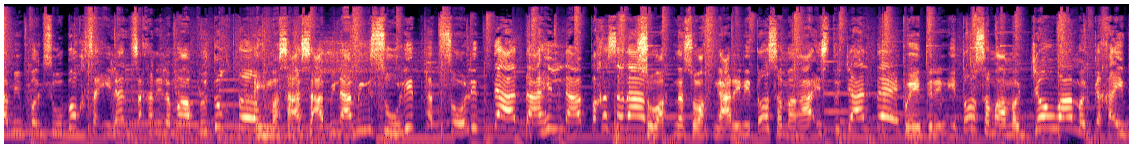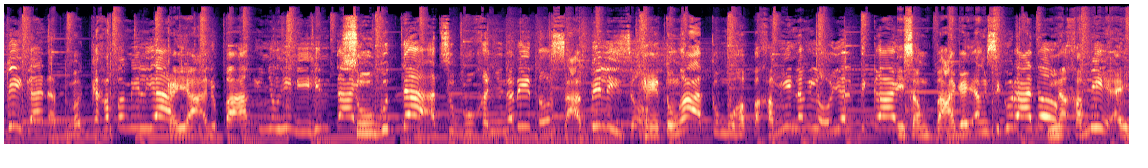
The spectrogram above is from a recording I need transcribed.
aming pagsubok sa ilan sa kanilang mga produkto, ay masasabi naming sulit at solid na dahil napakasarap. Suwak na suwak nga rin ito sa mga estudyante. Pwede rin ito sa mga magjowa, magkakaibigan at magkakapamilya. Kaya ano pa ang inyong hinihintay? Sugod na at subukan nyo na rito sa Bilizo. Heto nga at kumuha pa kami ng loyalty card. Isang bagay ang sigurado na kami ay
